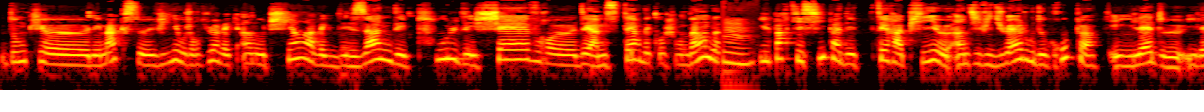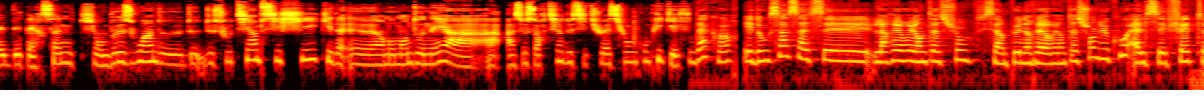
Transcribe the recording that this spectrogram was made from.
Donc les Max vit aujourd'hui avec un autre chien, avec des ânes, des poules, des chèvres, des hamsters, des cochons d'Inde. Mhm. Il participe à des thérapies individuelles ou de groupe et il aide il aide des personnes qui ont besoin de, de, soutien psychique et à un moment donné à, à, à, se sortir de situations compliquées. D'accord. Et donc ça, ça c'est la réorientation. C'est un peu une réorientation du coup. Elle s'est faite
